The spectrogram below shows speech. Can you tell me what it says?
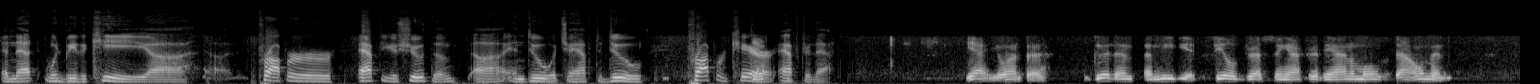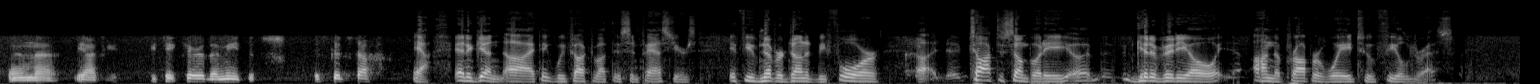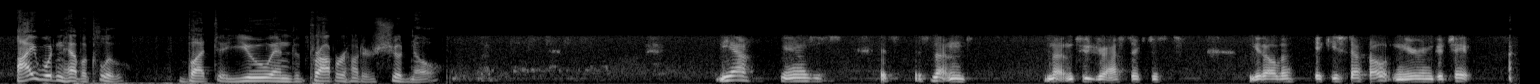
And that would be the key. Uh, uh, proper, after you shoot them uh, and do what you have to do, proper care after that. yeah, you want the good um, immediate field dressing after the animal's down, and and uh, yeah, if you, if you take care of the meat, it's it's good stuff. Yeah, and again, uh, I think we've talked about this in past years. If you've never done it before, uh, talk to somebody, uh, get a video on the proper way to field dress. I wouldn't have a clue, but uh, you and the proper hunters should know. Yeah, yeah, it's just, it's it's nothing nothing too drastic. Just get all the icky stuff out, and you're in good shape.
